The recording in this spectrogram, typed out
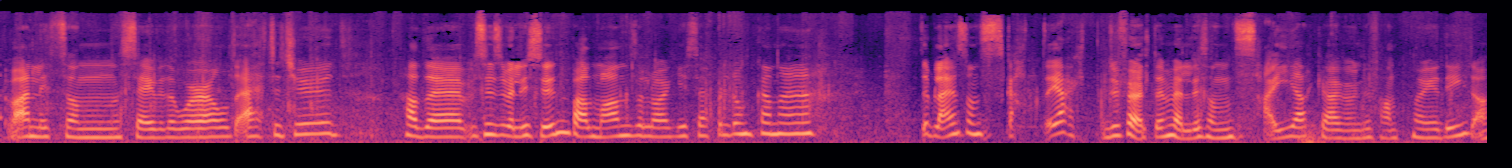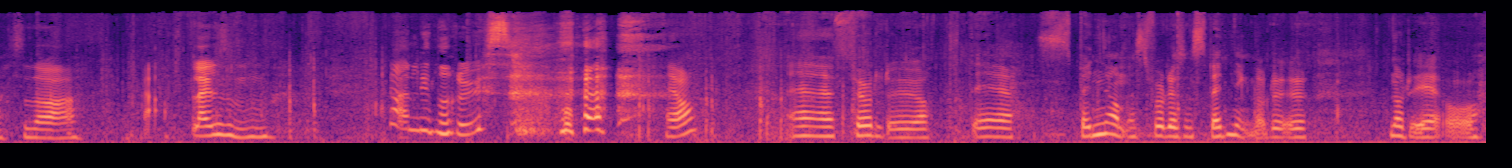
Det var en litt sånn save the world-attitude. Hadde syntes veldig synd på all mannen som lå i søppeldunkene. Det ble en sånn skattejakt. Du følte en veldig sånn seier hver gang du fant noe digg, da. Så da ja, ble det sånn ja, en liten rus. Ja. Eh, føler du at det er spennende? Føler du sånn spenning når du, når du er og,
